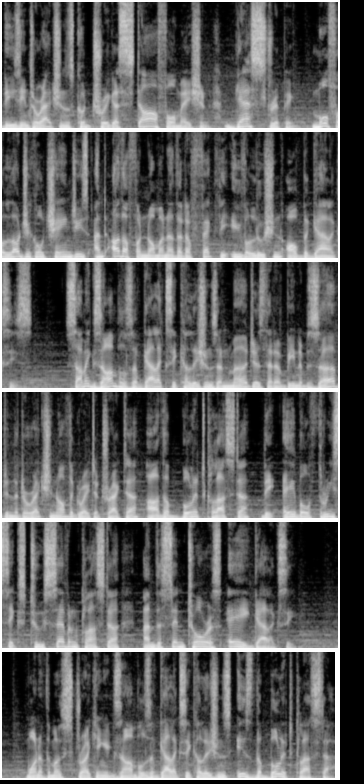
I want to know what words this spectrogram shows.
These interactions could trigger star formation, gas stripping, morphological changes, and other phenomena that affect the evolution of the galaxies. Some examples of galaxy collisions and mergers that have been observed in the direction of the Great Attractor are the Bullet Cluster, the Abell 3627 cluster, and the Centaurus A galaxy. One of the most striking examples of galaxy collisions is the Bullet Cluster,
